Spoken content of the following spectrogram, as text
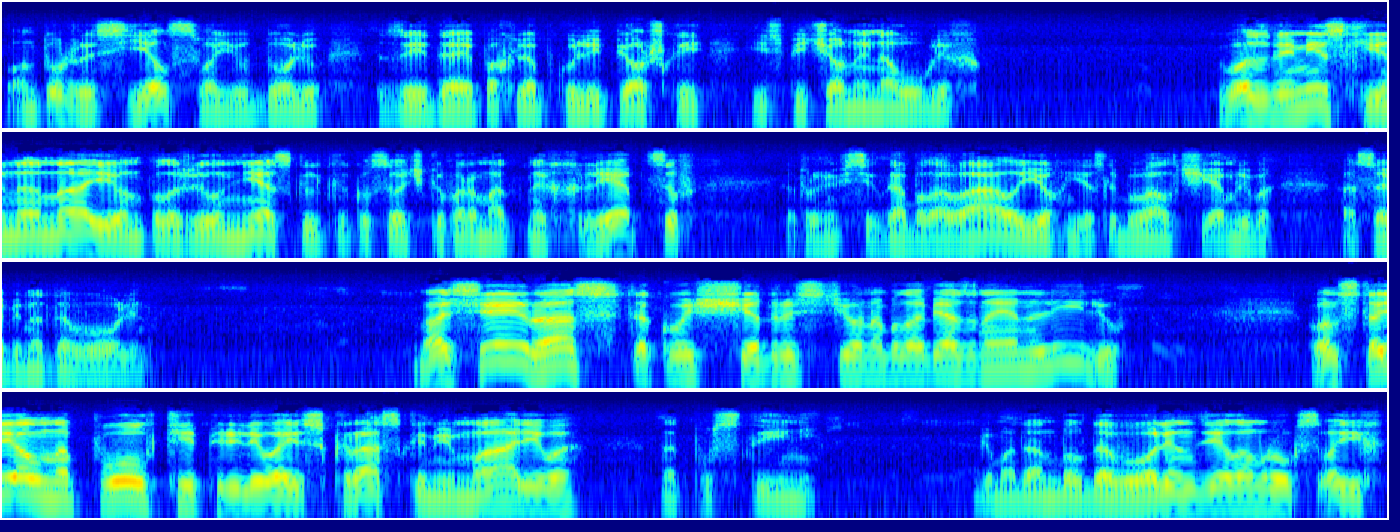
он тут же съел свою долю, заедая похлебку лепешкой, испеченной на углях. Возле миски на Наи он положил несколько кусочков ароматных хлебцев, которыми всегда баловал ее, если бывал чем-либо особенно доволен. На сей раз такой щедростью она была обязана Энлилю. Он стоял на полке, переливаясь красками марева над пустыней. Гамадан был доволен делом рук своих,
